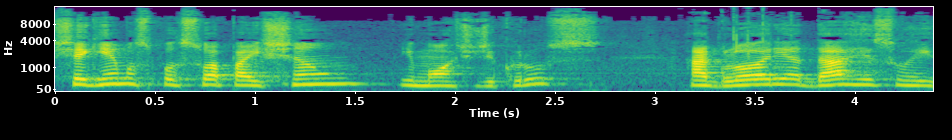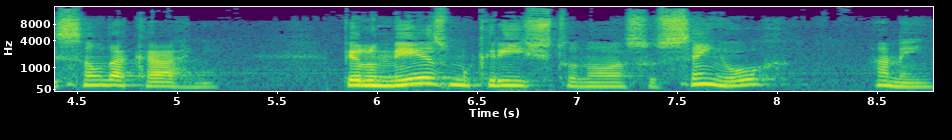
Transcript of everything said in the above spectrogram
cheguemos por sua paixão e morte de cruz à glória da ressurreição da carne. Pelo mesmo Cristo nosso Senhor. Amém.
